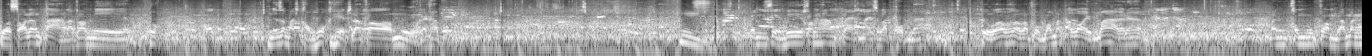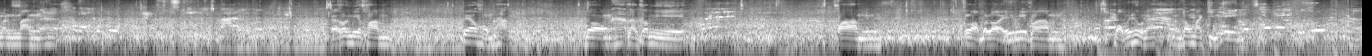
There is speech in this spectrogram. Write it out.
ตัวซอสต่างๆ แล้วก็มีพวกเนื้อสัมผัสของพวกเห็ดแล้วก็หมูนะครับอืมเป็นสิ่งที่ค่อนข้างแปลกใหม่สำหรับผมนะฮะถือว่าสำหรับผมว่ามันอร่อยมากเลยนะฮะมันกลมกล่อมแล้วมันมันๆนะฮะแล้วก็มีความเปรี้ยวของผักดองนะฮะแล้วก็มี ความกรอบอร่อย มีความบอกไม่ถูกนะ มันต้องมากินเองนะ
